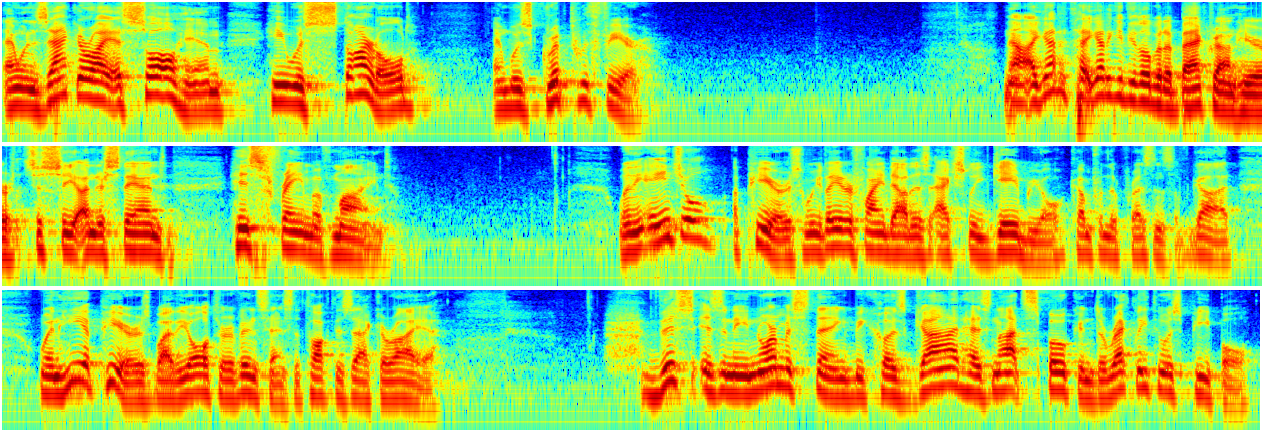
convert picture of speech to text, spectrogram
And when Zacharias saw him, he was startled and was gripped with fear. Now, I got to tell you, I got to give you a little bit of background here, just so you understand his frame of mind. When the angel appears, we later find out is actually Gabriel, come from the presence of God. When he appears by the altar of incense to talk to Zechariah, this is an enormous thing because God has not spoken directly to his people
